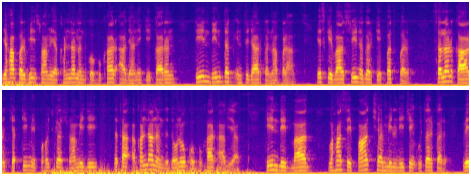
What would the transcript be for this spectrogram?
यहाँ पर भी स्वामी अखंडानंद को बुखार आ जाने के कारण तीन दिन तक इंतज़ार करना पड़ा। इसके बाद श्रीनगर के पथ पर सलड़काड़ चट्टी में पहुंचकर स्वामी जी तथा अखंडानंद दोनों को बुखार आ गया। तीन दिन बाद वहाँ से पाँच छः मील नीचे उतरकर वे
